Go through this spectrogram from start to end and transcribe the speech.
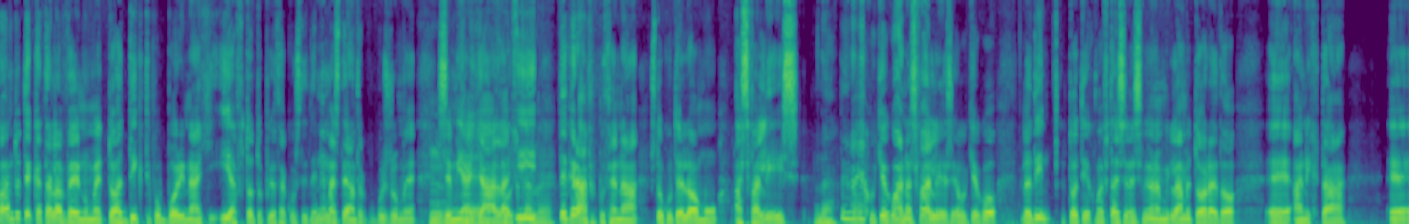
πάντοτε καταλαβαίνουμε το αντίκτυπο που μπορεί να έχει ή αυτό το οποίο θα ακουστεί. Δεν είμαστε άνθρωποι που ζούμε σε μια γυάλα ή ναι. δεν γράφει πουθενά στο κουτελό μου ασφαλής. Ναι. Έχω κι εγώ ανασφάλειες. Έχω κι εγώ. Δηλαδή το ότι έχουμε φτάσει σε ένα σημείο να μιλάμε τώρα εδώ ε, ανοιχτά. Ε,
